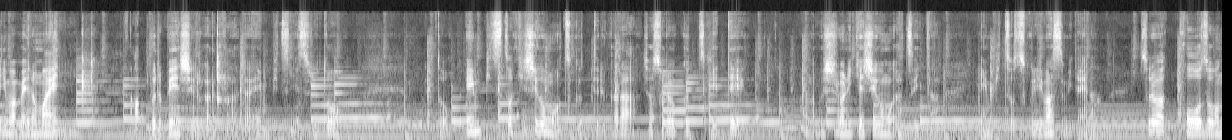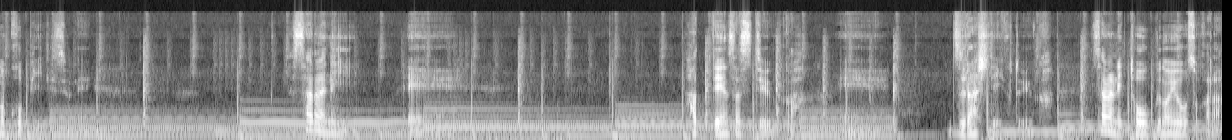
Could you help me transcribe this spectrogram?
今目の前に Apple Pencil があるからじゃあ鉛筆にするとと鉛筆と消しゴムを作ってるからじゃあそれをくっつけてあの後ろに消しゴムがついた鉛筆を作りますみたいな。それは構造のコピーですよね。さらに、えー、発展させというか、ずらしていくというかさらに遠くの要素から、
